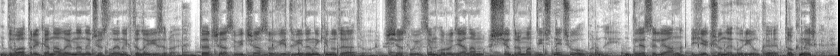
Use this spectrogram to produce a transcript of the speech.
Два-три канали на нечисленних телевізорах та час від часу відвідини кінотеатру. Щасливцям городянам ще драматичний чи оперний. Для селян, якщо не горілка, то книжка.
